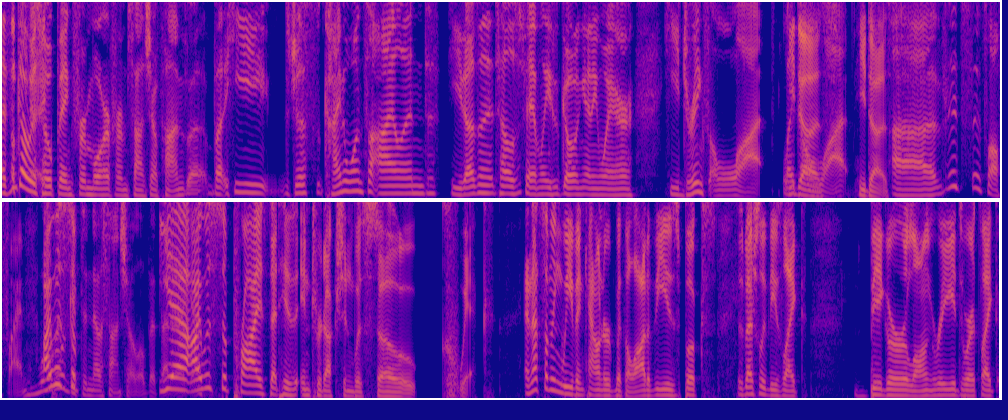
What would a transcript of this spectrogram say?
I think I was hoping for more from Sancho Panza, but he just kind of wants an island. He doesn't tell his family he's going anywhere. He drinks a lot, like he does. a lot. He does. Uh, it's it's all fine. We'll, I was we'll sup- get to know Sancho a little bit better. yeah, I guess. was surprised that his introduction was so quick. And that's something we've encountered with a lot of these books, especially these like bigger long reads where it's like,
